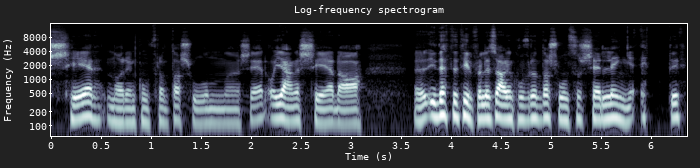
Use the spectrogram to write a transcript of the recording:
skjer når en konfrontasjon skjer? Og gjerne skjer da eh, I dette tilfellet så er det en konfrontasjon som skjer lenge etter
